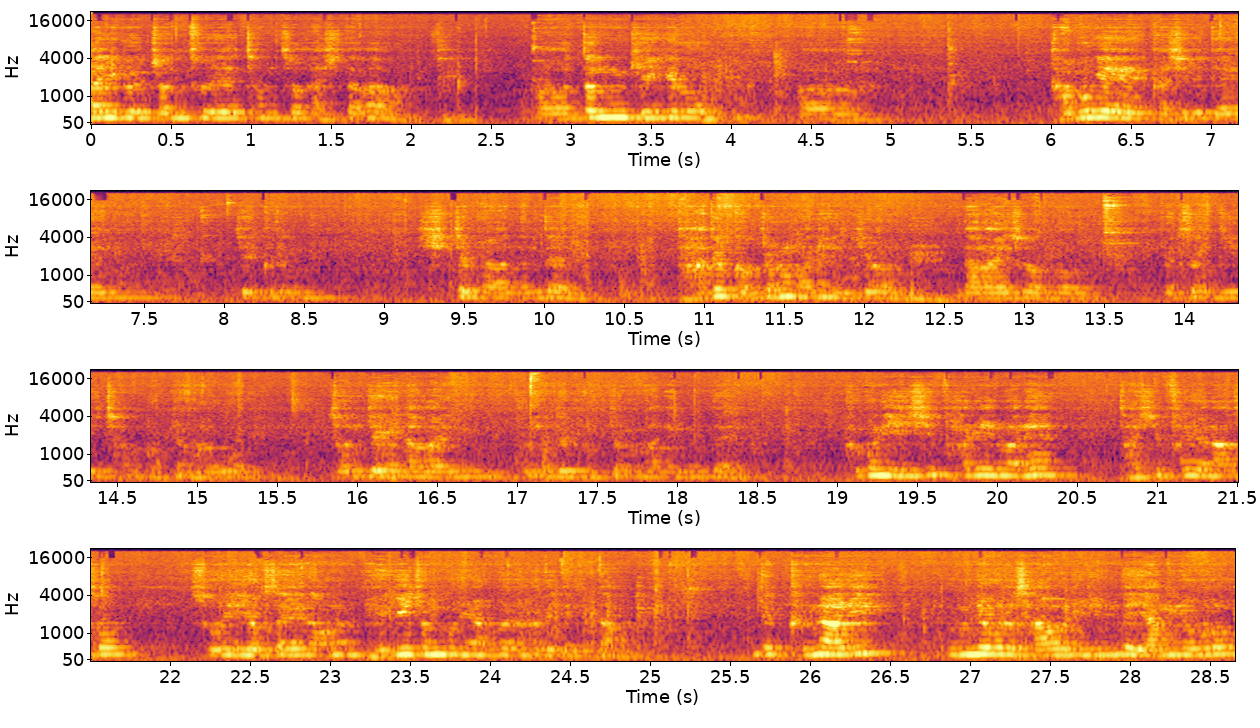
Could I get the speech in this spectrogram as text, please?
가지 그 전투에 참석하시다가 어, 어떤 계기로 어, 감옥에 가시게 된 이제 그런 시점이 왔는데 다들 걱정을 많이 했죠. 나라에서 뭐 백성들이 참 걱정하고 전쟁에 나가 있는 군인들 걱정을 많이 했는데 그분이 28일 만에 다시 풀려나서 소위 역사에 나오는 백의종군이라는 걸 하게 됩니다. 근데 그날이 음력으로 4월 1일인데 양력으로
